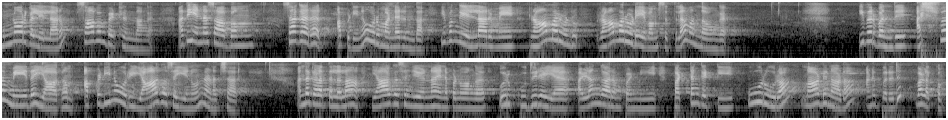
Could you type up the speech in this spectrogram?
முன்னோர்கள் எல்லாரும் சாபம் பெற்றிருந்தாங்க. அது என்ன சாபம்? சகரர் அப்படின்னு ஒரு மன்னர் இருந்தார். இவங்க எல்லாருமே ராமரு ராமருடைய வம்சத்தில் வந்தவங்க. இவர் வந்து அஸ்வமேத யாகம் அப்படின்னு ஒரு யாகம் செய்யணும்னு நினச்சார். அந்த காலத்துலலாம் யாகம் செஞ்சோன்னா என்ன பண்ணுவாங்க? ஒரு குதிரையை அலங்காரம் பண்ணி பட்டம் கட்டி ஊர் ஊராக நாடு நாடாக அனுப்புறது வழக்கம்.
